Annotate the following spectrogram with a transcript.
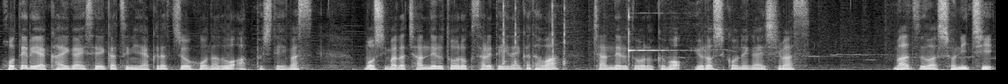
ホテルや海外生活に役立つ情報などをアップしています。もしまだチャンネル登録されていない方は、チャンネル登録もよろしくお願いします。まずは初日、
